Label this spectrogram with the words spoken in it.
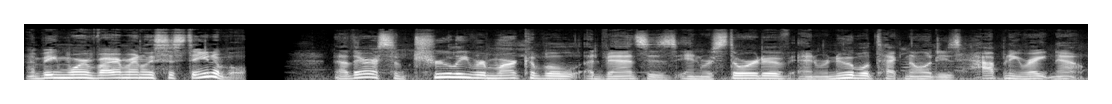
I'm being more environmentally sustainable. Now, there are some truly remarkable advances in restorative and renewable technologies happening right now.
